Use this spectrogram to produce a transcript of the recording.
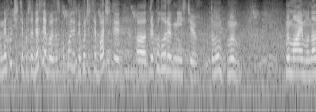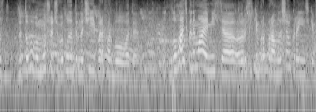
не хочеться просто для себе заспокоїтись, не хочеться бачити е, триколори в місті. Тому ми, ми маємо нас до того вимушують, виходити вночі і перефарбовувати. В Луганську немає місця російським прапорам, лише українським.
